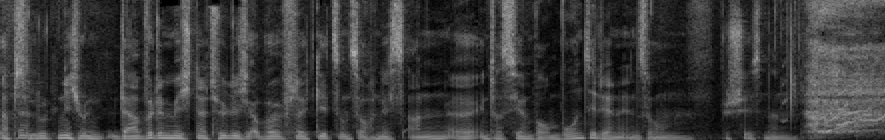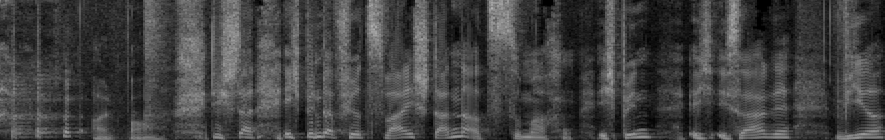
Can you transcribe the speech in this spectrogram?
Absolut nicht. Und da würde mich natürlich, aber vielleicht geht es uns auch nichts an, äh, interessieren, warum wohnen Sie denn in so einem beschissenen Altbau? Die ich bin dafür, zwei Standards zu machen. Ich bin, ich, ich sage, wir,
